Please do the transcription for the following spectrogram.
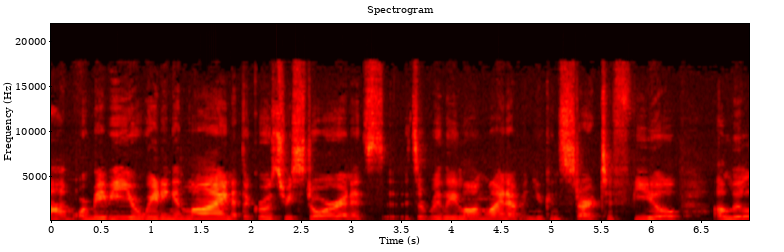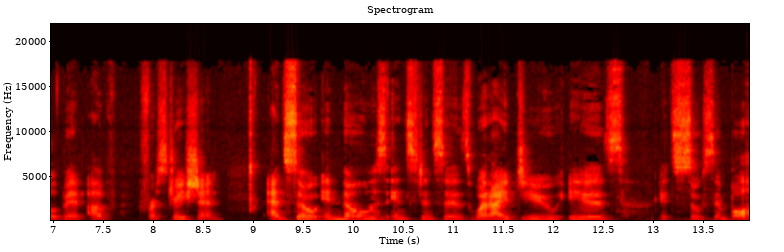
um, or maybe you're waiting in line at the grocery store and it's it's a really long lineup and you can start to feel a little bit of frustration. And so in those instances what i do is it's so simple.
